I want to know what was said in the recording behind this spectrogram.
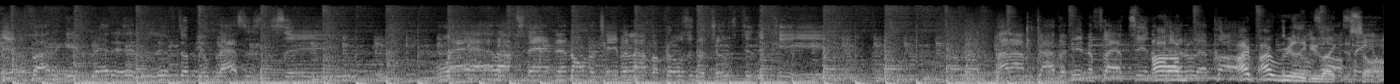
Everybody get ready, lift up your glasses and sing. Well, I'm standing on the table, I'm proposing a toast to the king. While I'm driving in the flats Um, I, I really do like this song.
